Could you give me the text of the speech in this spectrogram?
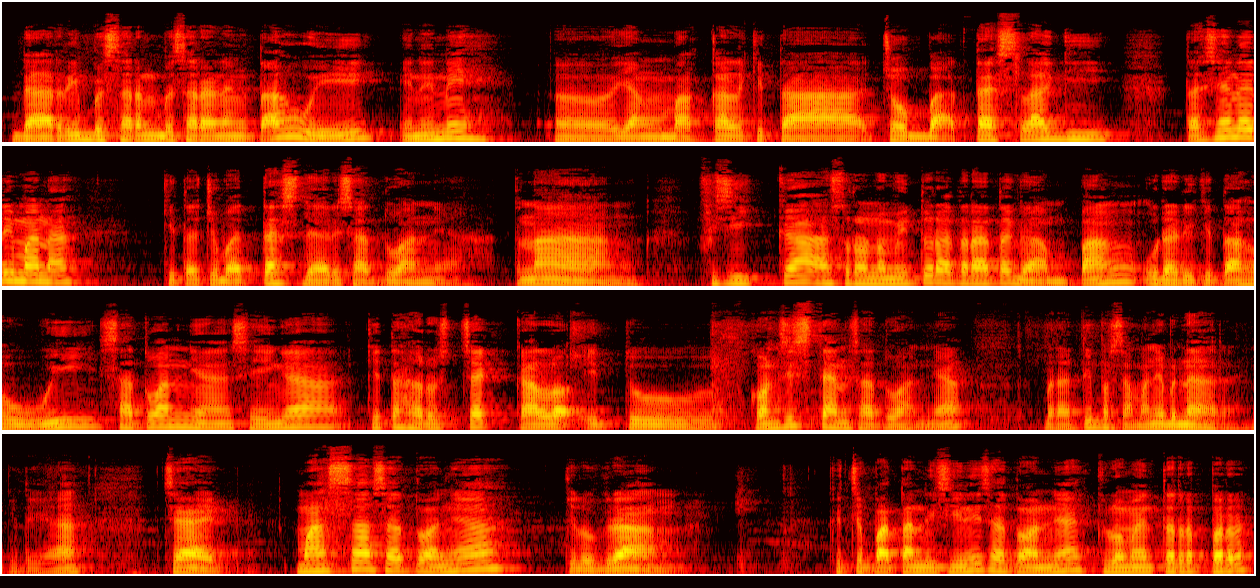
dari besaran-besaran yang ketahui, ini nih eh, yang bakal kita coba tes lagi. Tesnya dari mana? Kita coba tes dari satuannya. Tenang, fisika astronomi itu rata-rata gampang, udah diketahui satuannya, sehingga kita harus cek kalau itu konsisten satuannya, berarti persamaannya benar, gitu ya. Cek, masa satuannya kilogram. Kecepatan di sini satuannya kilometer per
